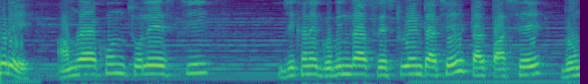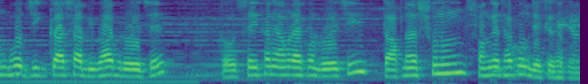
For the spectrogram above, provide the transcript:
করে আমরা এখন চলে এসেছি, যেখানে গোবিন্দাস রেস্টুরেন্ট আছে, তার পাশে ব্রহ্ম জিজ্ঞাসা বিভাগ রয়েছে। তো সেইখানে আমরা এখন রয়েছি। তো আপনারা শুনুন, সঙ্গে থাকুন, দেখতে থাকুন।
